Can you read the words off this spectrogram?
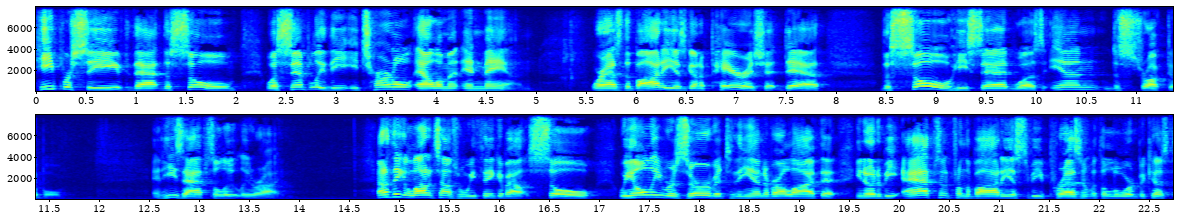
he perceived that the soul was simply the eternal element in man. Whereas the body is going to perish at death, the soul, he said, was indestructible. And he's absolutely right. And I think a lot of times when we think about soul, we only reserve it to the end of our life that, you know, to be absent from the body is to be present with the Lord because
